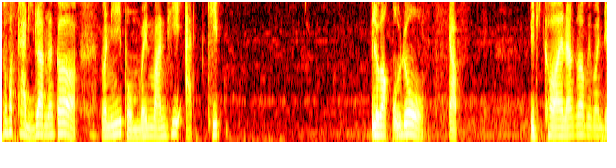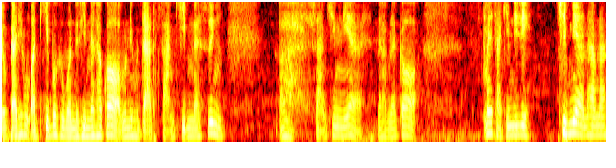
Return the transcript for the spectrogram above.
ก็พักกาดอีกรอบนะก็ วันนี้ผมเป็นวันที่อัดคลิประวักโอโดกับบิตคอยนะก็เป็นวันเดียวกันที่ผมอัดคลิปก็คือวันอาทิตย์นะครับ ก็วันนี้ผมจะอัดสามคลิปนะ ซึ่ง สามคลิปเนี้ยนะครับ แล้วก็ไม่ได้สามคลิปนี้ดิคลิปเนี้ยนะครับนะ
